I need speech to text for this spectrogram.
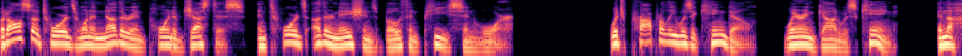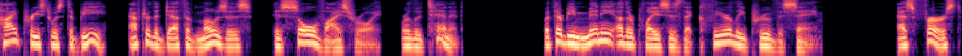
but also towards one another in point of justice, and towards other nations both in peace and war. Which properly was a kingdom, wherein God was king, and the high priest was to be, after the death of Moses, his sole viceroy, or lieutenant. But there be many other places that clearly prove the same. As first,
